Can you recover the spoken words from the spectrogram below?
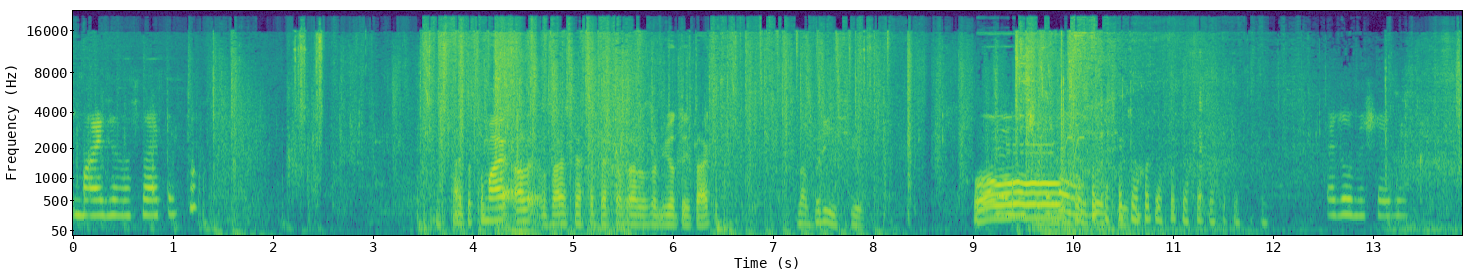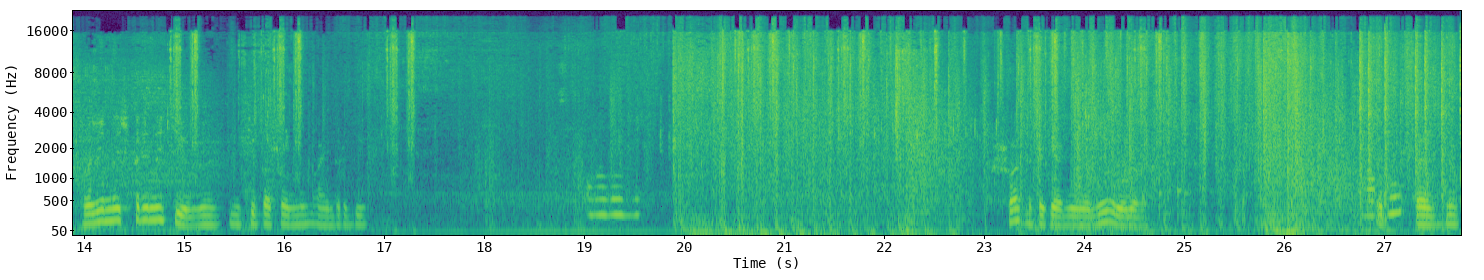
Маєте, на снайперку? Снайперку маю, але зараз я хотя зараз заб'ю і так. Наберіть їх. О, Нічого Тихо, тихо, тихо, тихо, тихо. Я думаю, що йду. Бо він лиш прилетів, він він типа що немає дробів. Що це таке було? Виявило? Ага. Пиздюк.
